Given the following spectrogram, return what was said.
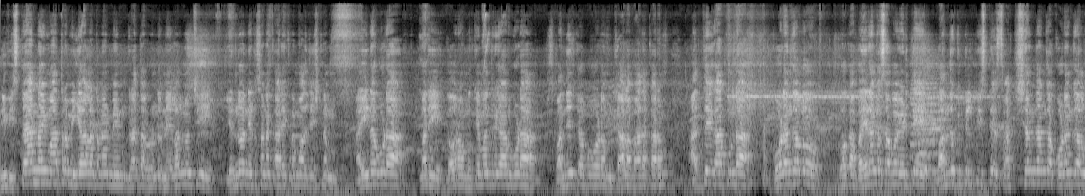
నీవు ఇస్తాయన్నవి మాత్రం ఇవ్వాలంటున్నాను మేము గత రెండు నెలల నుంచి ఎన్నో నిరసన కార్యక్రమాలు చేసినాం. అయినా కూడా మరి గౌరవ ముఖ్యమంత్రి గారు కూడా స్పందించకపోవడం చాలా బాధాకరం. అంతేకాకుండా కోడంగల్లో ఒక బహిరంగ సభ పెడితే బంధుకు పిలిపిస్తే స్వచ్ఛందంగా కోడంగల్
